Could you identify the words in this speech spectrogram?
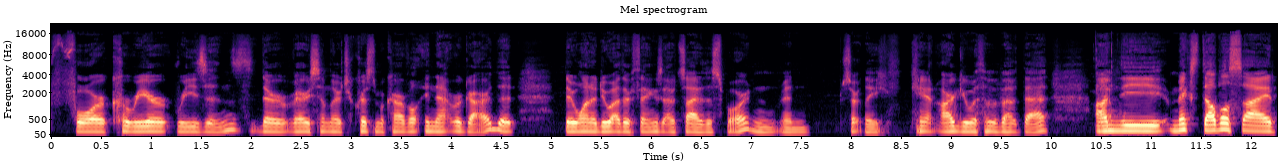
for career reasons. They're very similar to Kristen McCarville in that regard that they want to do other things outside of the sport and, and certainly can't argue with them about that. On the mixed doubles side,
